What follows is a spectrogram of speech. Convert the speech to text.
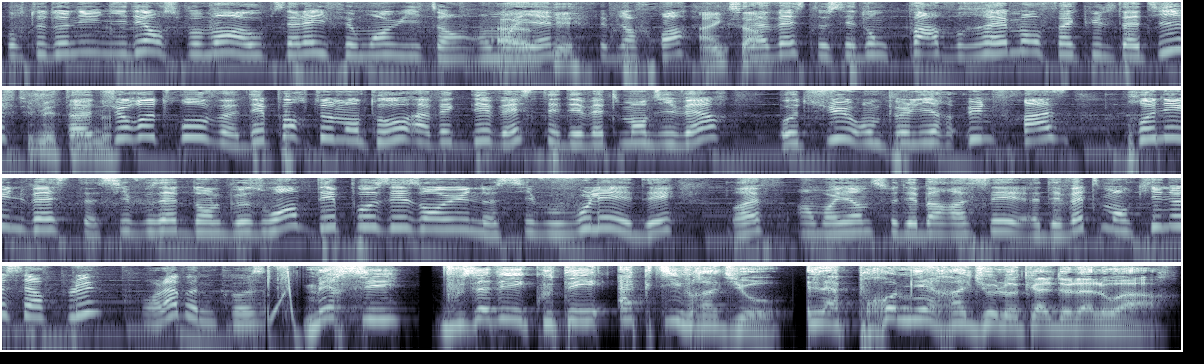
Pour te donner une idée, en ce moment à Uppsala il fait moins 8 ans en Ah, moyenne, ok. il fait bien froid. La veste c'est donc pas vraiment facultatif. Tu m'étonnes. Euh, tu retrouves des porte-manteaux avec des vestes et des vêtements divers. Au-dessus, on peut lire une phrase. Prenez une veste si vous êtes dans le besoin, déposez-en une si vous voulez aider. Bref, un moyen de se débarrasser des vêtements qui ne servent plus pour la bonne cause. Merci, vous avez écouté Active Radio, la première radio locale de la Loire.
